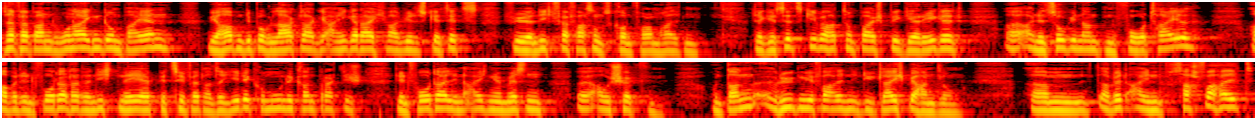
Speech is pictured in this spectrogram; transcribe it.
Unser Verband Wohneigentum Bayern, wir haben die Popularklage eingereicht, weil wir das Gesetz für nicht verfassungskonform halten. Der Gesetzgeber hat zum Beispiel geregelt äh, einen sogenannten Vorteil, aber den Vorteil hat er nicht näher beziffert. Also jede Kommune kann praktisch den Vorteil in eigenem Messen äh, ausschöpfen. Und dann rügen wir vor allem in die Gleichbehandlung. Ähm, da wird ein Sachverhalt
